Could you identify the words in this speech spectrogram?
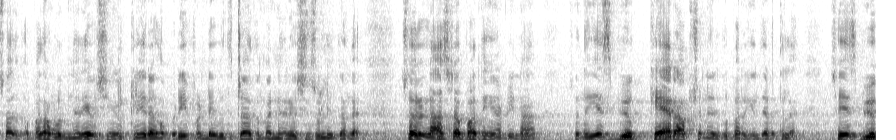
ஸோ அதுக்கப்புறம் தான் உங்களுக்கு நிறைய விஷயங்கள் கிளியர் ஆகும். ரீஃபண்டு வித்ட்ரா அந்த மாதிரி நிறைய விஷயம் சொல்லியிருக்காங்க. ஸோ அதில் லாஸ்ட்டாக பார்த்தீங்க அப்படின்னா ஸோ இந்த எஸ்பிஓ கேர் ஆப்ஷன் இருக்குது பாருங்கள் இந்த இடத்துல. ஸோ எஸ்பிஓ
